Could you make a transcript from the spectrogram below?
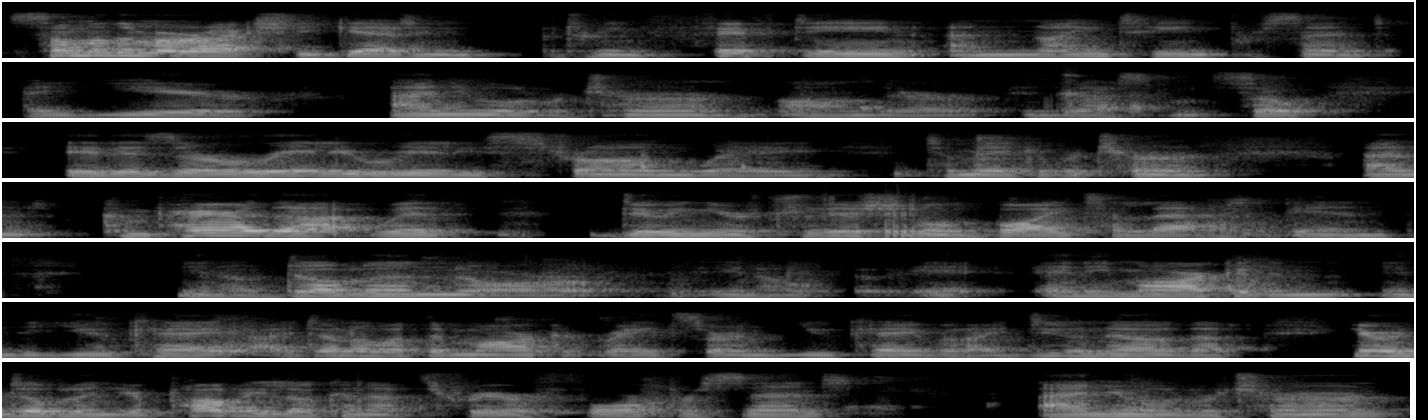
some of them are actually getting between 15 and 19% a year annual return on their investment. So it is a really, really strong way to make a return. And compare that with doing your traditional buy to let in you know Dublin or you know any market in, in the UK. I don't know what the market rates are in the UK, but I do know that here in Dublin you're probably looking at three or four percent annual return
